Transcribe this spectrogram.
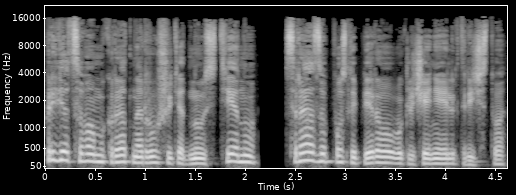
Придется вам аккуратно рушить одну стену сразу после первого выключения электричества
